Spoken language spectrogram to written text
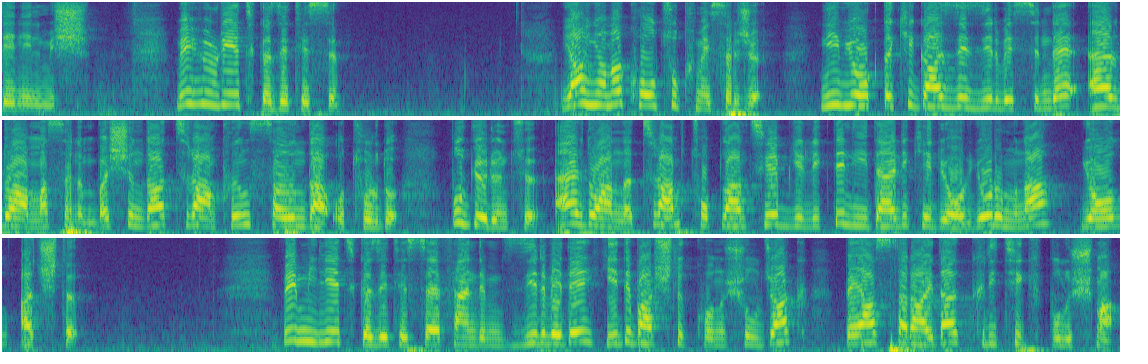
denilmiş. Ve Hürriyet gazetesi yan yana koltuk mesajı. New York'taki Gazze zirvesinde Erdoğan masanın başında Trump'ın sağında oturdu. Bu görüntü Erdoğan'la Trump toplantıya birlikte liderlik ediyor yorumuna yol açtı. Ve Milliyet gazetesi efendim zirvede 7 başlık konuşulacak. Beyaz Saray'da kritik buluşma.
